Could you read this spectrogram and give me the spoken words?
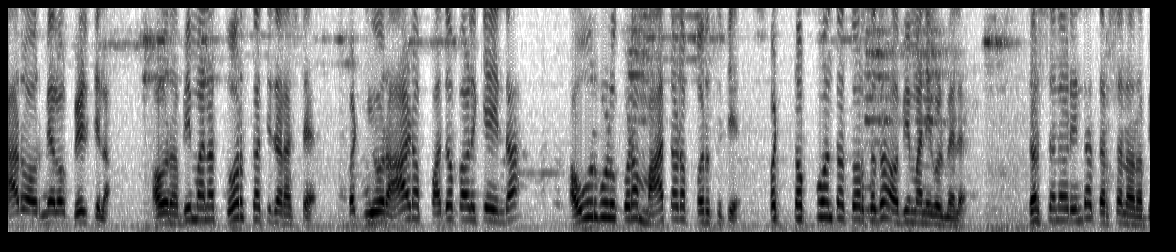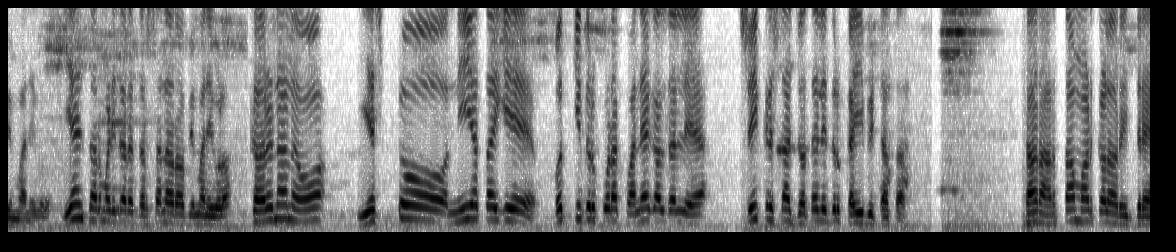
ಯಾರು ಅವ್ರ ಮೇಲೆ ಹೋಗಿ ಬೀಳ್ತಿಲ್ಲ. ಅವ್ರ ಅಭಿಮಾನ ತೋರ್ಸ್ಕೊತಿದ್ದಾರೆ ಅಷ್ಟೇ. ಬಟ್ ಇವ್ರು ಆಡೋ ಪದ ಬಳಕೆಯಿಂದ ಅವ್ರುಗಳು ಕೂಡ ಮಾತಾಡೋ ಪರಿಸ್ಥಿತಿ. ಬಟ್ ತಪ್ಪು ಅಂತ ತೋರಿಸೋದು ಅಭಿಮಾನಿಗಳ ಮೇಲೆ. ದರ್ಶನ್ ಅವರಿಂದ ದರ್ಶನ್ ಅವರ ಅಭಿಮಾನಿಗಳು ಏನ್ ಸರ್ ಮಾಡಿದ್ದಾರೆ ದರ್ಶನ್ ಅವರ ಅಭಿಮಾನಿಗಳು ಕರ್ಣನು ಎಷ್ಟು ನಿಯತ್ತಾಗಿ ಬದುಕಿದ್ರು ಕೂಡ ಕೊನೆಗಾಲದಲ್ಲಿ ಶ್ರೀಕೃಷ್ಣ ಜೊತೆಲಿದ್ರು ಕೈ ಬಿಟ್ಟ ಸರ್ ಸರ್ ಅರ್ಥ ಮಾಡ್ಕೊಳ್ಳೋರು ಇದ್ರೆ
